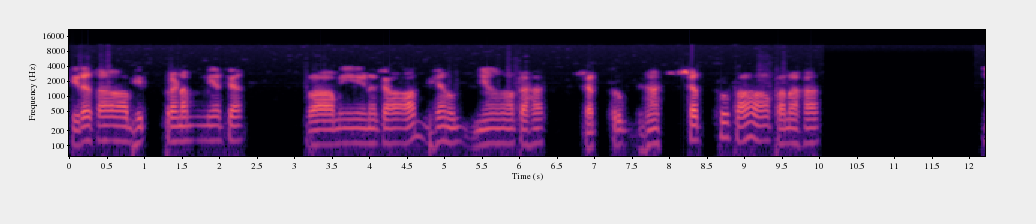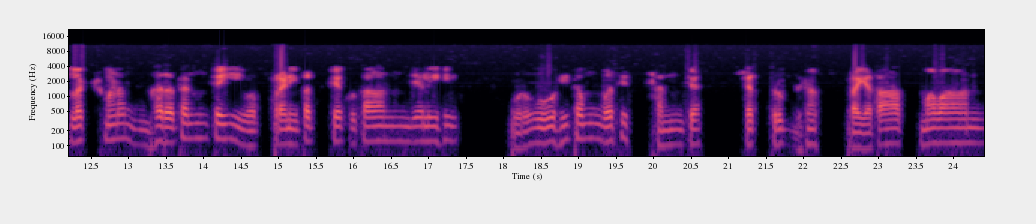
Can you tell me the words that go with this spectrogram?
शिरसाभिप्रणम्य च रामेण चाभ्यनुज्ञातः शत्रुघ्नः शत्रुतापनः लक्ष्मणम् भरतम् चैव प्रणिपत्य कृताञ्जलिः पुरोहितम् वसिष्ठम् च शत्रुघ्नः प्रयतात्मवान्।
